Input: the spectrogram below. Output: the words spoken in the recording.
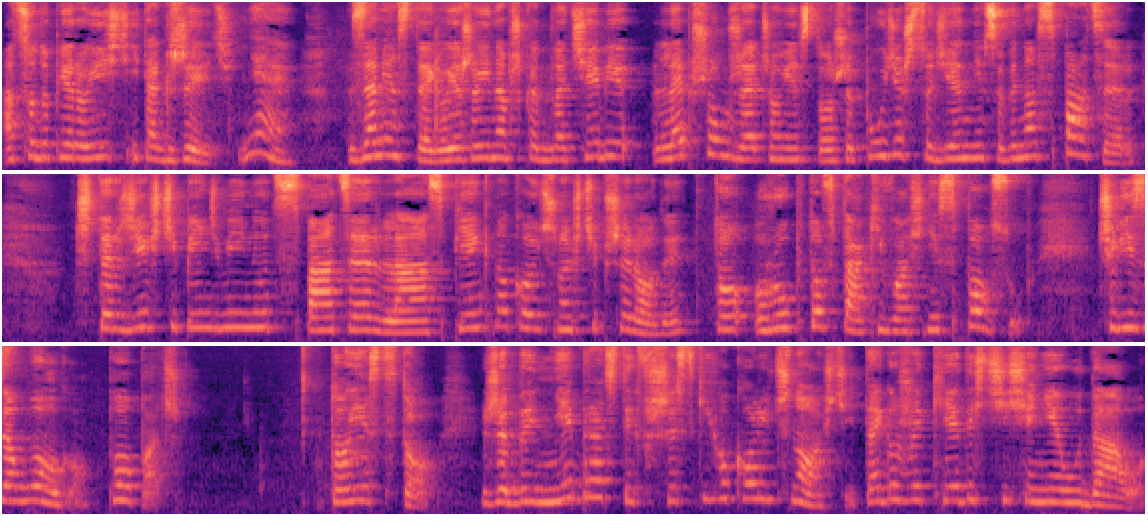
A co dopiero iść i tak żyć? Nie. Zamiast tego, jeżeli na przykład dla ciebie lepszą rzeczą jest to, że pójdziesz codziennie sobie na spacer, 45 minut spacer, las, piękne okoliczności przyrody, to rób to w taki właśnie sposób. Czyli załogo, popatrz, to jest to, żeby nie brać tych wszystkich okoliczności, tego, że kiedyś ci się nie udało,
